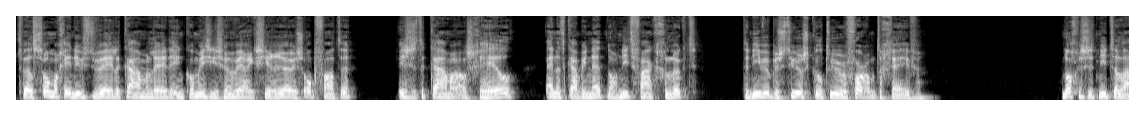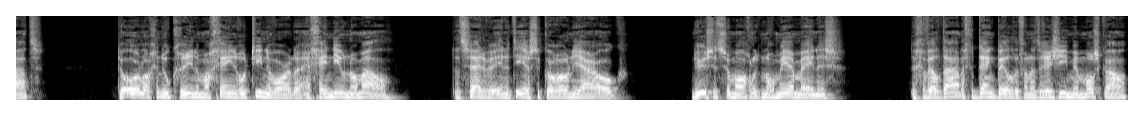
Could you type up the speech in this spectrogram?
Terwijl sommige individuele Kamerleden in commissies hun werk serieus opvatten, is het de Kamer als geheel en het kabinet nog niet vaak gelukt de nieuwe bestuurscultuur vorm te geven. Nog is het niet te laat. De oorlog in Oekraïne mag geen routine worden en geen nieuw normaal. Dat zeiden we in het eerste coronajaar ook. Nu is het zo mogelijk nog meer menis. De gewelddadige denkbeelden van het regime in Moskou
